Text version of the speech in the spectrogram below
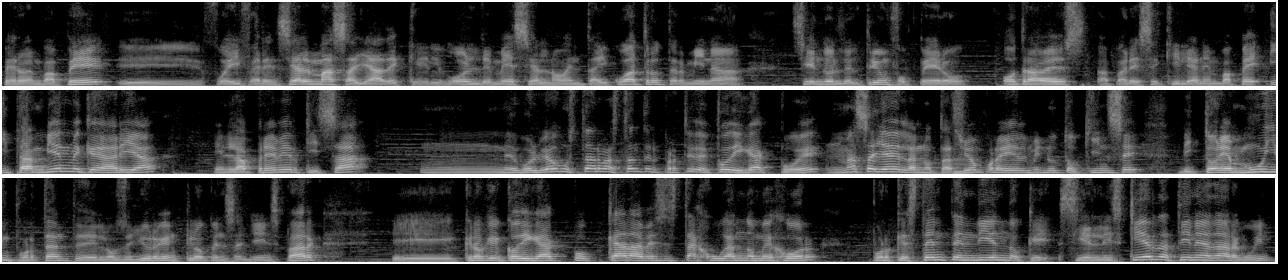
pero Mbappé eh, fue diferencial más allá de que el gol de Messi al 94 termina siendo el del triunfo, pero otra vez aparece Kylian Mbappé. Y también me quedaría en la Premier, quizá mm, me volvió a gustar bastante el partido de Cody Gakpo, ¿eh? más allá de la anotación por ahí del minuto 15, victoria muy importante de los de Jürgen Klopp en St. James Park. Eh, creo que Cody Gakpo cada vez está jugando mejor porque está entendiendo que si en la izquierda tiene a Darwin,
